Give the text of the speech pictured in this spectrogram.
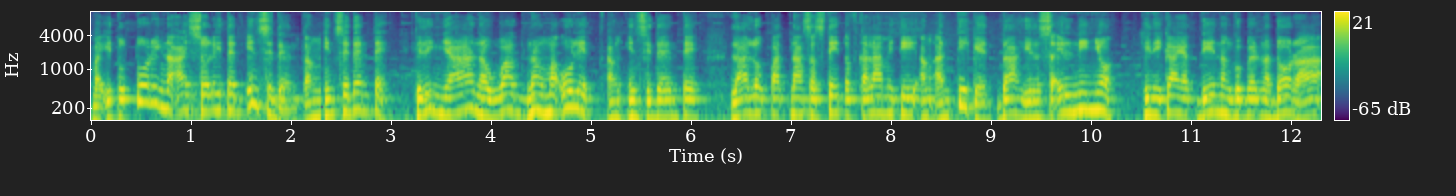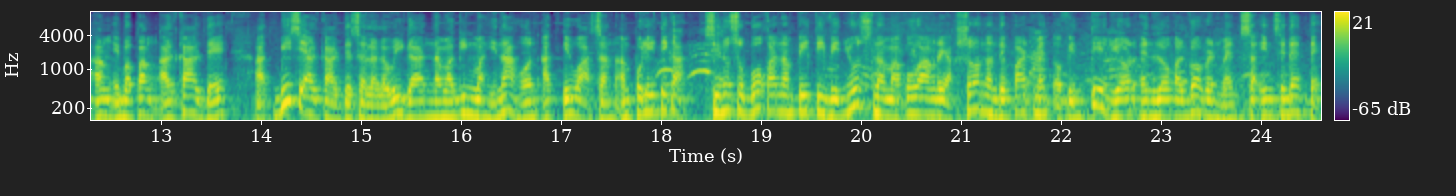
may ituturing na isolated incident ang insidente. Hiling niya na wag nang maulit ang insidente lalo pat nasa state of calamity ang Antique dahil sa El Nino. Hinikayat din ng gobernadora ang iba pang alkalde at vice-alkalde sa lalawigan na maging mahinahon at iwasan ang politika. Sinusubukan ng PTV News na makuha ang reaksyon ng Department of Interior and Local Government sa insidente.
